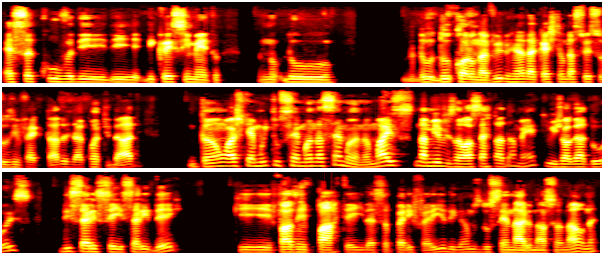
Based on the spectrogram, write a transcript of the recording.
essa curva de, de, de crescimento no, do, do, do, coronavírus, né? Da questão das pessoas infectadas, da quantidade. Então, acho que é muito semana a semana. Mas, na minha visão, acertadamente, os jogadores de Série C e Série D, que fazem parte aí dessa periferia, digamos, do cenário nacional, né?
